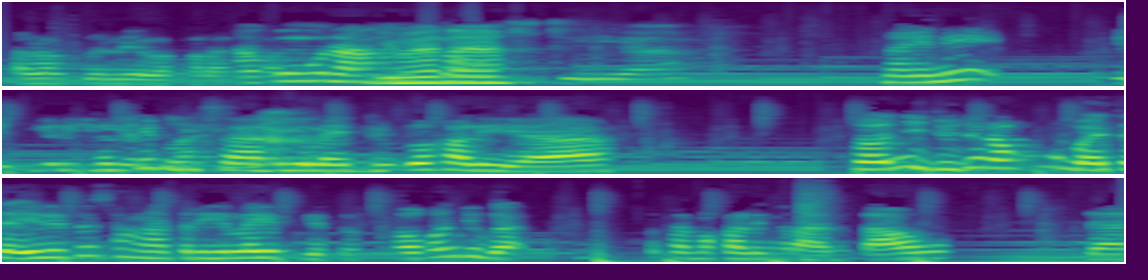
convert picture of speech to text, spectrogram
Alhamdulillah ngerantau. aku ngerantau Gimana? sih ya. Nah ini Jadi mungkin lah bisa ya. relate juga kali ya. Soalnya jujur aku ngebaca ini tuh sangat relate gitu. Aku kan juga pertama kali ngerantau dan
